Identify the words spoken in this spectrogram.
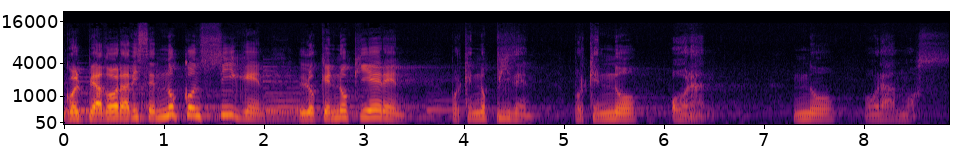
golpeadora. Dice, no consiguen lo que no quieren porque no piden, porque no oran. No oramos.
